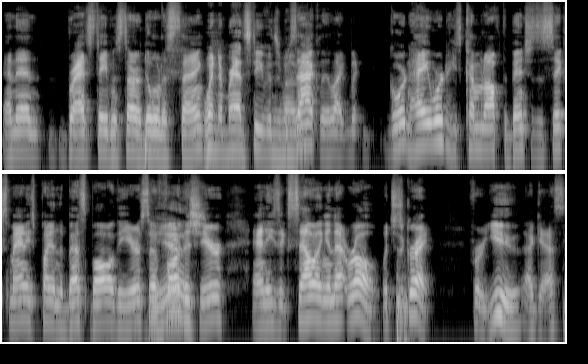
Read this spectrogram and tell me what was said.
and then Brad Stevens started doing his thing. When the Brad Stevens mode. Exactly, like but Gordon Hayward, he's coming off the bench as a six man. He's playing the best ball of the year so He far is. this year, and he's excelling in that role, which is great for you, I guess.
